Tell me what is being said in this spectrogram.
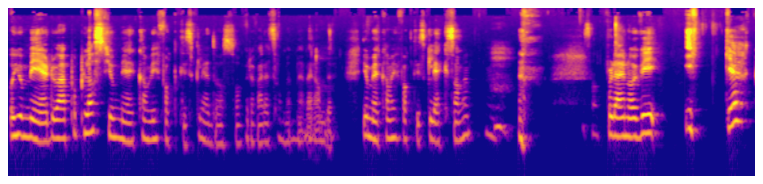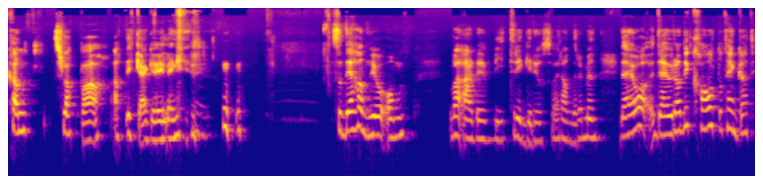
Og jo mer du er på plass, jo mer kan vi faktisk glede oss over å være sammen med hverandre. Jo mer kan vi faktisk leke sammen. Sant. For det er når vi ikke kan slappe av, at det ikke er gøy lenger. Så det handler jo om hva er det vi trigger i hos hverandre. Men det er, jo, det er jo radikalt å tenke at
